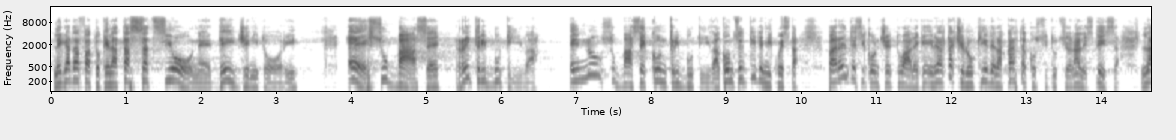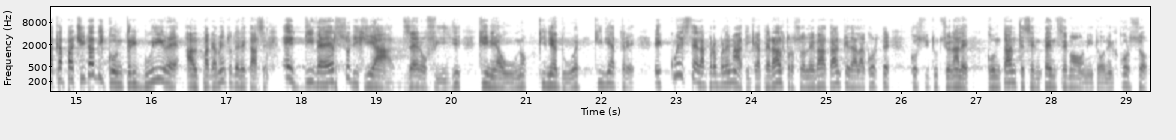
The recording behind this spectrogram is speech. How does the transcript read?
legata al fatto che la tassazione dei genitori è su base retributiva e non su base contributiva. Consentitemi questa parentesi concettuale che in realtà ce lo chiede la Carta Costituzionale stessa. La capacità di contribuire al pagamento delle tasse è diverso di chi ha zero figli, chi ne ha uno, chi ne ha due, chi ne ha tre. E questa è la problematica, peraltro sollevata anche dalla Corte Costituzionale con tante sentenze monito nel corso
